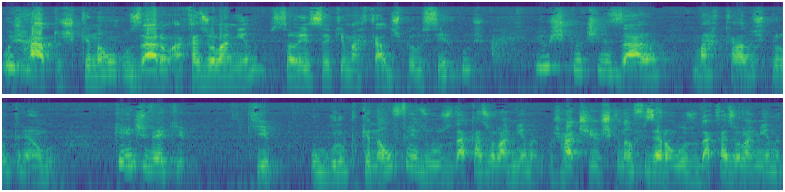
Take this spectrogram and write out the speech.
Os ratos que não usaram a casiolamina são esses aqui marcados pelos círculos, e os que utilizaram marcados pelo triângulo. Que a gente vê aqui? Que o grupo que não fez o uso da casiolamina, os ratinhos que não fizeram uso da casiolamina,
